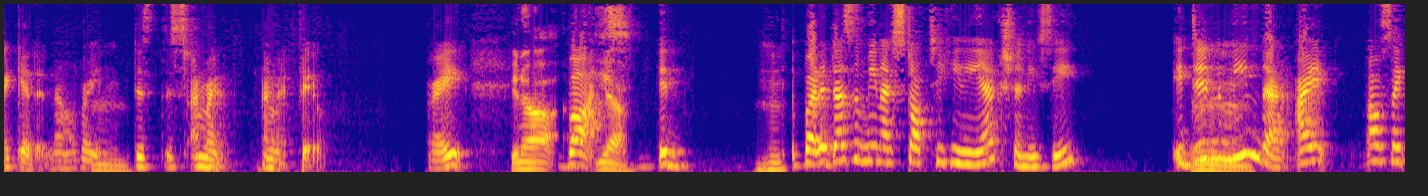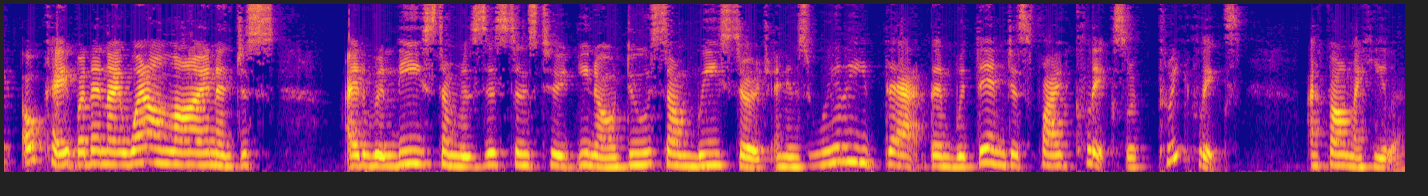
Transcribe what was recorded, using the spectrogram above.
i get it now right mm. this this i might i might fail right you know but yeah it Mm-hmm. But it doesn't mean I stopped taking the action, you see? It didn't mm. mean that. I I was like, okay, but then I went online and just I released some resistance to, you know, do some research and it was really that then within just five clicks or three clicks, I found my healer.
